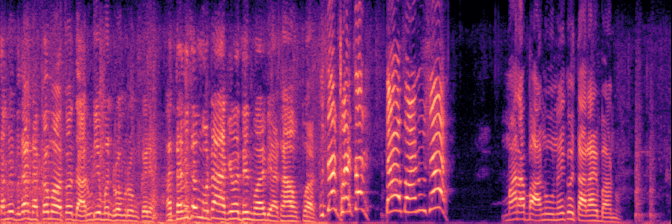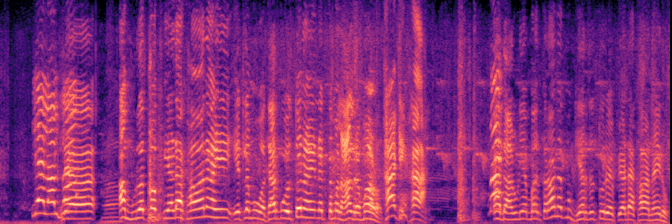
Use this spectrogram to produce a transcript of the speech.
તમે બધા નકામા હતો દારૂડિયે મન રોમ રોમ કર્યા. આ તમે તો મોટા આગેવાન થઈને મોય બેઠા આ ઉપર? ઉતર ફરતર તા બાનું છે? મારા બાનું નહીં કોઈ તારાય બાનું. લે લાલ આ મુહૂર્તમાં પેડા ખાવાના છે એટલે હું વધારે બોલતો નહીં ને તમને હાલ રમાડો. હા ઠેકાળા આ દારૂડિયા બંધ કરાવો ને હું ઘેર જતો રહ્યો પેડા ખાવા નહીં રહું.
